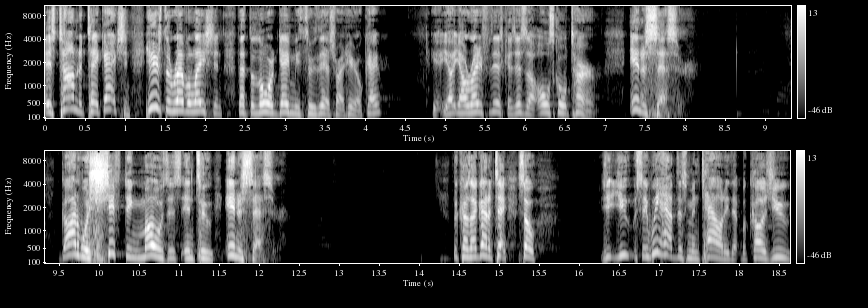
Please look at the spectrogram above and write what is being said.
It's time to take action. Here's the revelation that the Lord gave me through this right here, okay? Y- y'all ready for this? Because this is an old school term intercessor. God was shifting Moses into intercessor. Because I got to tell you, so you, you, see, we have this mentality that because you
